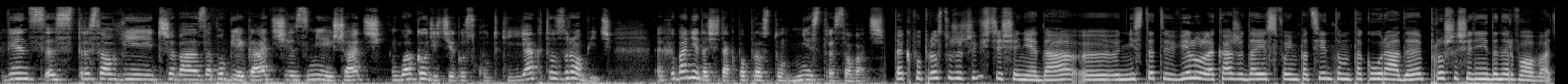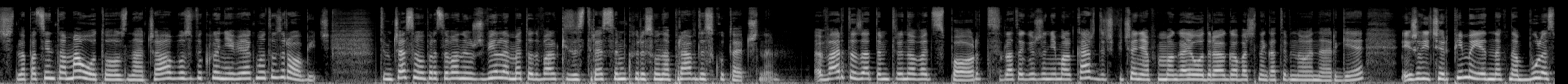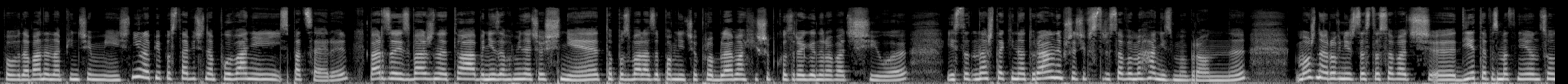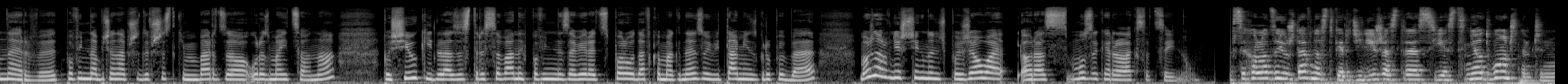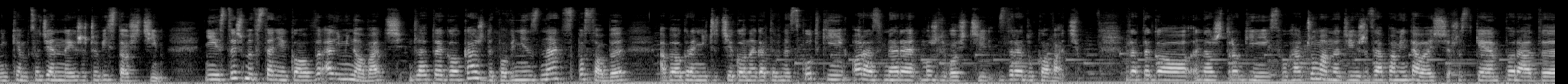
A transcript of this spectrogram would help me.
Więc stresowi trzeba zapobiegać, zmniejszać, łagodzić jego skutki. Jak to zrobić? Chyba nie da się tak po prostu nie stresować. Tak po prostu rzeczywiście się nie da. Yy, niestety wielu lekarzy daje swoim pacjentom taką radę, proszę się nie denerwować. Dla pacjenta mało to oznacza, bo zwykle nie wie, jak ma to zrobić. Tymczasem opracowano już wiele metod walki ze stresem, które są naprawdę skuteczne. Warto zatem trenować sport, dlatego że niemal każde ćwiczenia pomagają odreagować negatywną energię. Jeżeli cierpimy jednak na bóle spowodowane napięciem mięśni, lepiej postawić na pływanie i spacery. Bardzo jest ważne to, aby nie zapominać o śnie. To pozwala zapomnieć o problemach i szybko zregenerować siły. Jest to nasz taki naturalny przeciwstresowy mechanizm obronny. Można również zastosować e, dietę wzmacniającą nerwy. Powinna być ona przede wszystkim bardzo urozmaicona. Posiłki dla zestresowanych powinny zawierać sporą dawkę magnezu, magnezu i witamin z grupy B. Można również sięgnąć po zioła oraz muzykę relaksacyjną. Psycholodzy już dawno stwierdzili, że stres jest nieodłącznym czynnikiem codziennej rzeczywistości. Nie jesteśmy w stanie go wyeliminować, dlatego każdy powinien znać sposoby, aby ograniczyć jego negatywne skutki oraz w miarę możliwości zredukować. Dlatego, nasz drogi słuchaczu, mam nadzieję, że zapamiętałeś wszystkie porady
